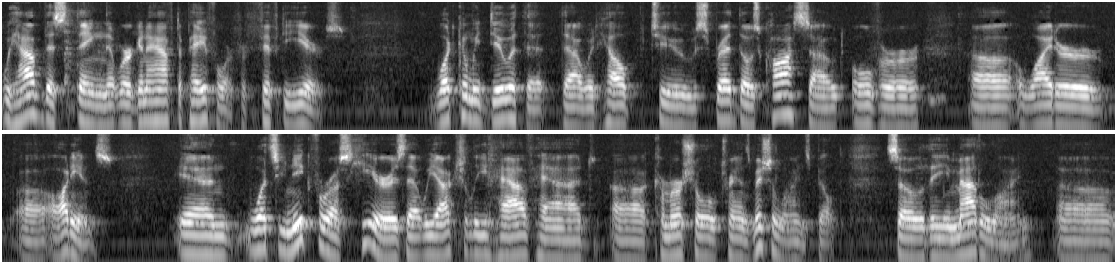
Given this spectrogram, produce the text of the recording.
we have this thing that we're going to have to pay for for 50 years. What can we do with it that would help to spread those costs out over uh, a wider uh, audience? And what's unique for us here is that we actually have had uh, commercial transmission lines built. So the MATL line, uh,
